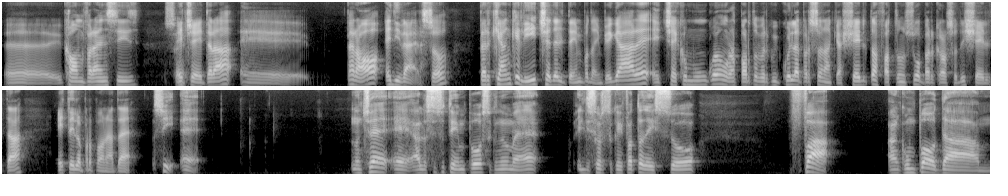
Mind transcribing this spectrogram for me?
eh, conferences, Sì. eccetera. E... Però è diverso perché anche lì c'è del tempo da impiegare e c'è comunque un rapporto per cui quella persona che ha scelto ha fatto un suo percorso di scelta e te lo propone a te. Sì, è... Non c'è... è, allo stesso tempo, secondo me, il discorso che hai fatto adesso fa anche un po' da mm,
